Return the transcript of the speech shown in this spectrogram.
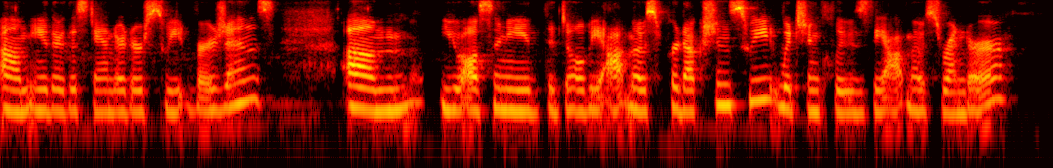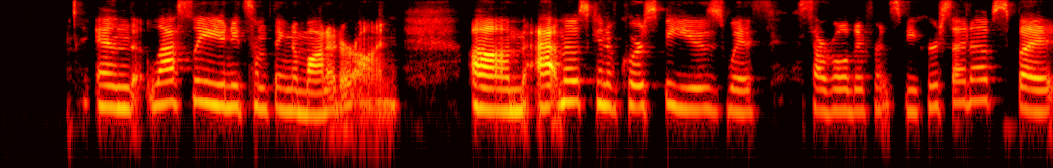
um, either the standard or suite versions. Um, you also need the Dolby Atmos production suite, which includes the Atmos renderer. And lastly, you need something to monitor on. Um, Atmos can of course be used with several different speaker setups, but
